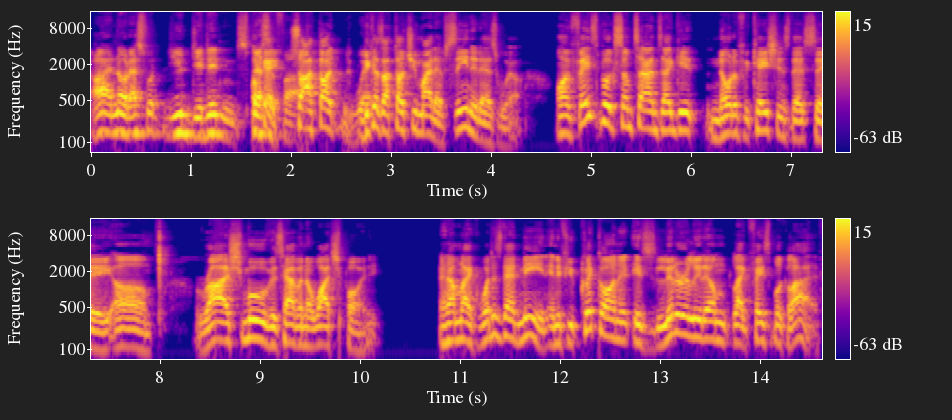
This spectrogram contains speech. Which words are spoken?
All right no that's what you, didn't specify Okay, so I thought Where- because I thought you might have seen it as well on Facebook. Sometimes I get notifications that say, um, "Rog Smuve is having a watch party," and I'm like, "What does that mean?" And if you click on it, it's literally them like Facebook Live.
